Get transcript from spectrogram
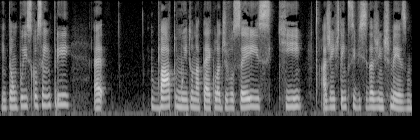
Então, por isso que eu sempre é, bato muito na tecla de vocês que a gente tem que se vestir da gente mesmo.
